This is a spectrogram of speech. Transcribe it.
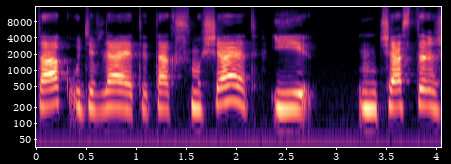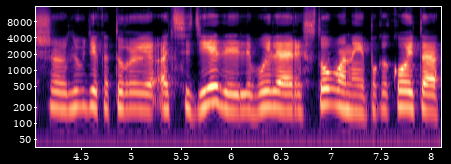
так удивляет и так смущает. И часто же люди, которые отсидели или были арестованы по какой-то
